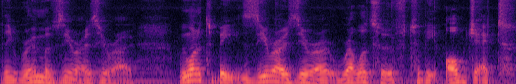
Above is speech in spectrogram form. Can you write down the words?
the room of 0, 0, we want it to be 0, 0 relative to the object,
